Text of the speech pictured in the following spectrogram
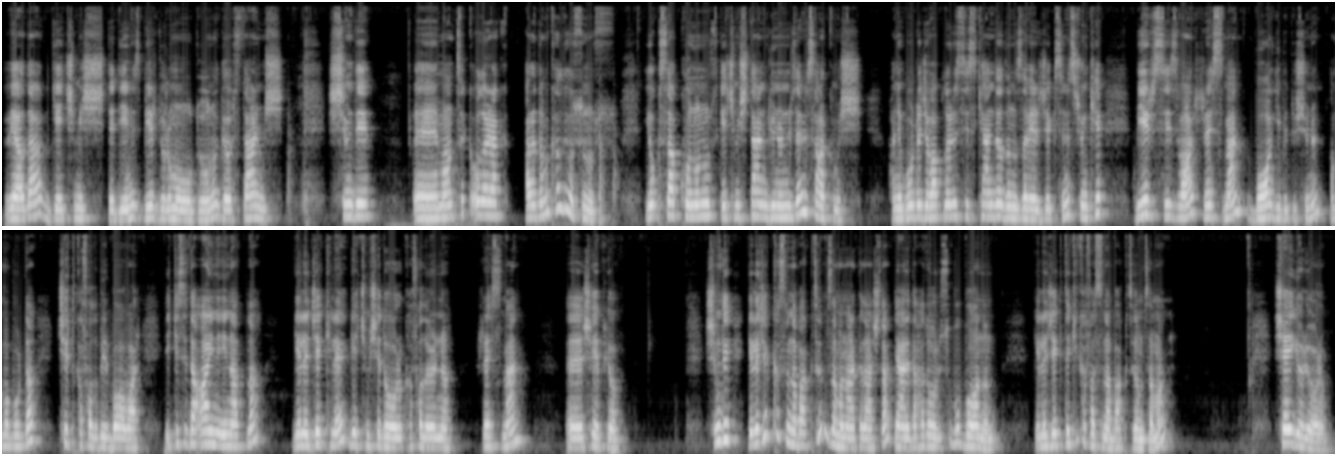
veya da geçmiş dediğiniz bir durum olduğunu göstermiş. Şimdi e, mantık olarak arada mı kalıyorsunuz? Yoksa konunuz geçmişten gününüze mi sarkmış? Hani burada cevapları siz kendi adınıza vereceksiniz. Çünkü bir siz var resmen boğa gibi düşünün. Ama burada çift kafalı bir boğa var. İkisi de aynı inatla gelecekle geçmişe doğru kafalarını resmen e, şey yapıyor. Şimdi gelecek kısmına baktığım zaman arkadaşlar yani daha doğrusu bu boğanın gelecekteki kafasına baktığım zaman şey görüyorum.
